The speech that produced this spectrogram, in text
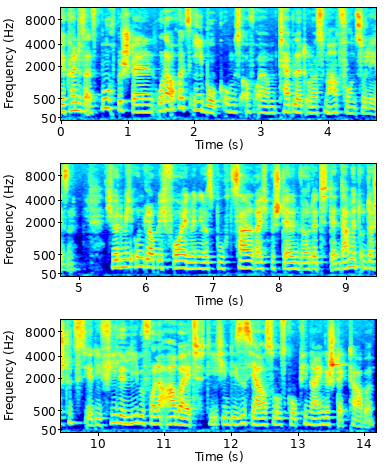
Ihr könnt es als Buch bestellen oder auch als E-Book, um es auf eurem Tablet oder Smartphone zu lesen. Ich würde mich unglaublich freuen, wenn ihr das Buch zahlreich bestellen würdet, denn damit unterstützt ihr die viele liebevolle Arbeit, die ich in dieses Jahreshoroskop hineingesteckt habe.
